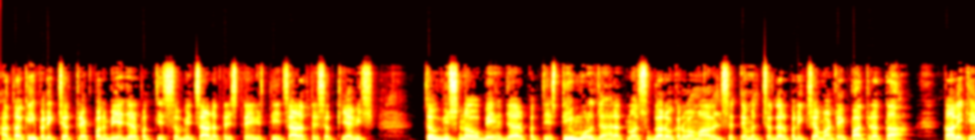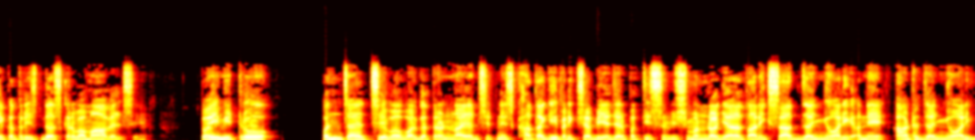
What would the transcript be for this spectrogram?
ખાતાકી પરીક્ષા ત્રેપન બે હજાર પચીસ, છવ્વીસ, સાડત્રીસ ત્રેવીસથી સાડત્રીસ અઠ્યાવીસ. છવ્વીસ નવ બે હજાર પચીસથી મૂળ જાહેરાતમાં સુધારો કરવામાં આવેલ છે તેમજ સદર પરીક્ષા માટે પાત્રતા તારીખ એકત્રીસ દસ કરવામાં આવેલ છે. તો અહીં મિત્રો, પંચાયત સેવા વર્ગ ત્રણ નાયબ ચૂંટણી ખાતાકી પરીક્ષા બે હજાર પચીસ છવ્વીસ મંડળ દ્વારા તારીખ સાત જાન્યુઆરી અને આઠ જાન્યુઆરી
